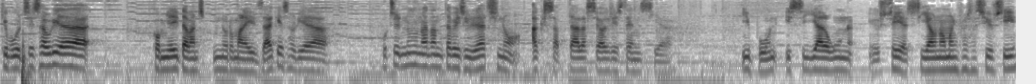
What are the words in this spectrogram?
Que potser s'hauria de, com ja he dit abans, normalitzar, que s'hauria de, potser no donar tanta visibilitat, sinó acceptar la seva existència i punt. I si hi ha, algun, o sigui, si hi ha una manifestació, sí,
